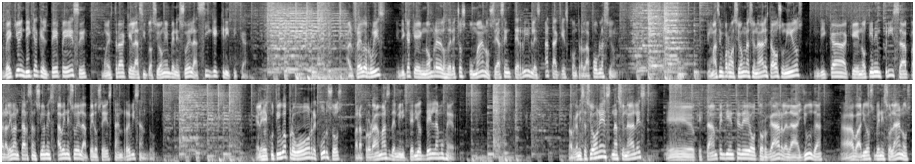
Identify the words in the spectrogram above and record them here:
Vecchio indica que el TPS muestra que la situación en Venezuela sigue crítica. Alfredo Ruiz indica que en nombre de los derechos humanos se hacen terribles ataques contra la población. En más información nacional, Estados Unidos indica que no tienen prisa para levantar sanciones a Venezuela, pero se están revisando. El Ejecutivo aprobó recursos para programas del Ministerio de la Mujer. Las organizaciones nacionales eh, que están pendientes de otorgar la ayuda a varios venezolanos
